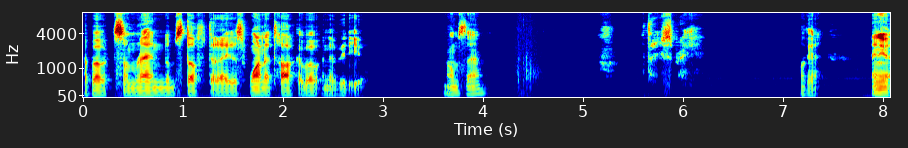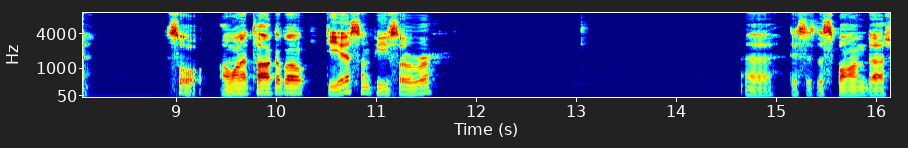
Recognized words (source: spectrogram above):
about some random stuff that I just want to talk about in a video. Know what I'm saying? Okay. Anyway, so I want to talk about the SMP server. Uh, this is the spawn that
